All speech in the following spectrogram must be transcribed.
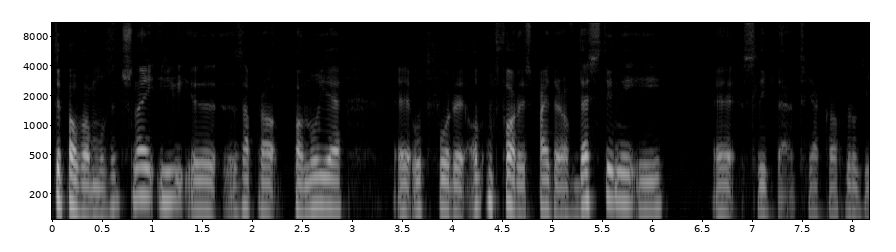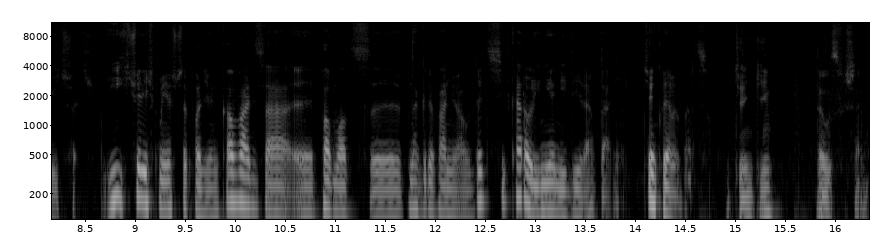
typowo muzycznej i y, zaproponuję y, utwory, o, utwory Spider of Destiny i y, Sleep Dirt jako drugi i trzeci. I chcieliśmy jeszcze podziękować za y, pomoc y, w nagrywaniu audycji Karolinie Nidi Rawdanie. Dziękujemy bardzo. Dzięki. Do usłyszenia.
